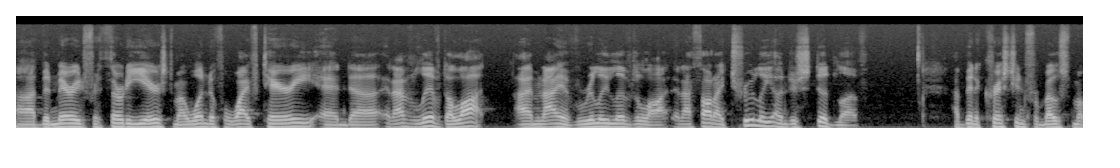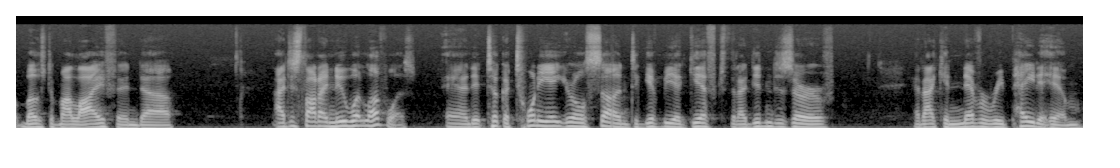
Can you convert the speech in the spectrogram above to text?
Uh, I've been married for 30 years to my wonderful wife, Terry, and, uh, and I've lived a lot. I mean, I have really lived a lot, and I thought I truly understood love. I've been a Christian for most most of my life, and uh, I just thought I knew what love was. And it took a 28 year old son to give me a gift that I didn't deserve, and I can never repay to him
